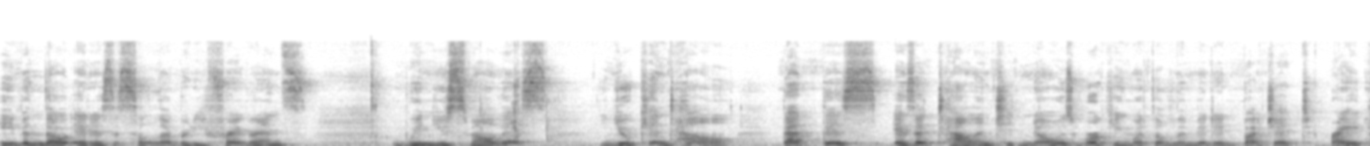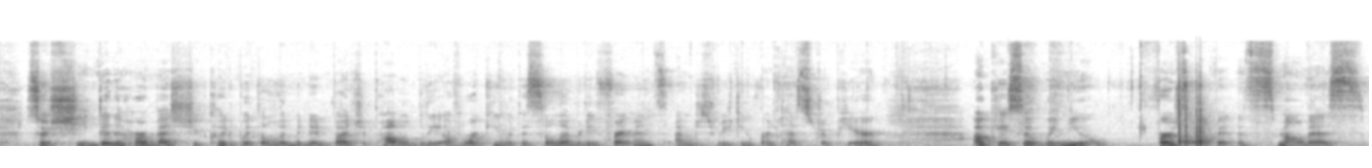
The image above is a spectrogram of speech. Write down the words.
even though it is a celebrity fragrance, when you smell this, you can tell that this is a talented nose working with a limited budget, right? So she did her best she could with a limited budget, probably of working with a celebrity fragrance. I'm just reaching for a test strip here. Okay, so when you first open and smell this,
